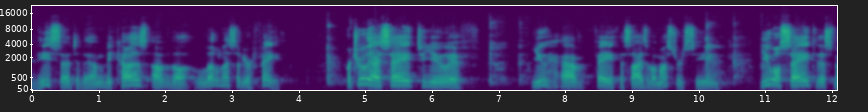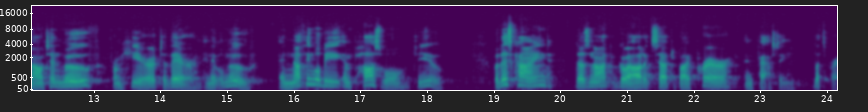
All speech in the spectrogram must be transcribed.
And he said to them, Because of the littleness of your faith. For truly I say to you, if you have faith the size of a mustard seed, you will say to this mountain, Move from here to there, and it will move, and nothing will be impossible to you. But this kind does not go out except by prayer and fasting. Let's pray.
